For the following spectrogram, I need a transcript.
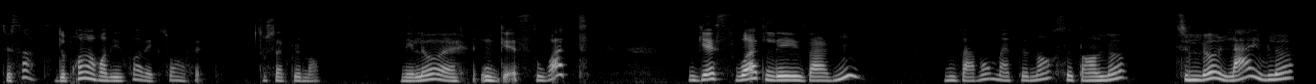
c'est ça, de prendre un rendez-vous avec soi en fait, tout simplement. Mais là, euh, guess what? Guess what, les amis? Nous avons maintenant ce temps-là. Tu l'as live là?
